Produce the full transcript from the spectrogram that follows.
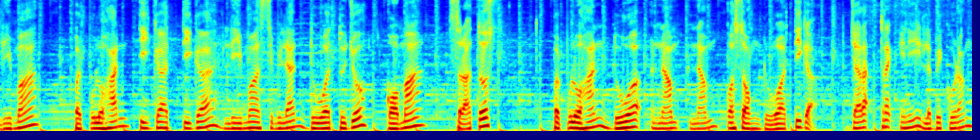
5.335927, 0.26603. Jarak trek ini lebih kurang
